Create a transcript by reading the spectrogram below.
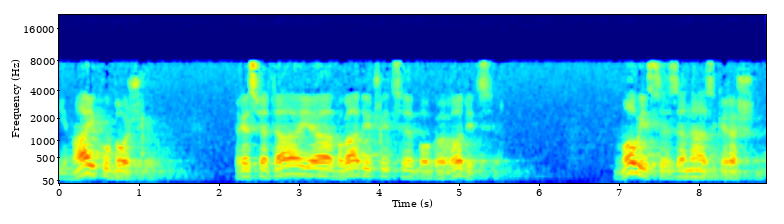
i Majku Božju, presvjataja vladičice Bogorodice. Moli se za nas grešne,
